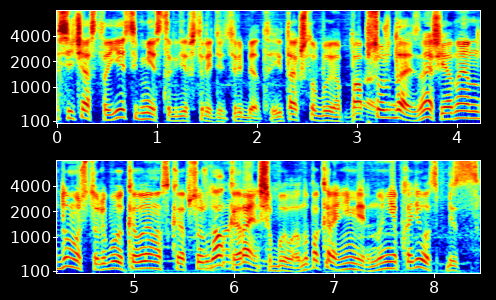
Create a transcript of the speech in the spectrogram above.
Сейчас-то есть место, где встретить ребят? И так, чтобы пообсуждать. Знаешь, я, наверное, думаю, что любое КВНовская обсуждалка раньше было, ну, по крайней мере, ну, не обходилось без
